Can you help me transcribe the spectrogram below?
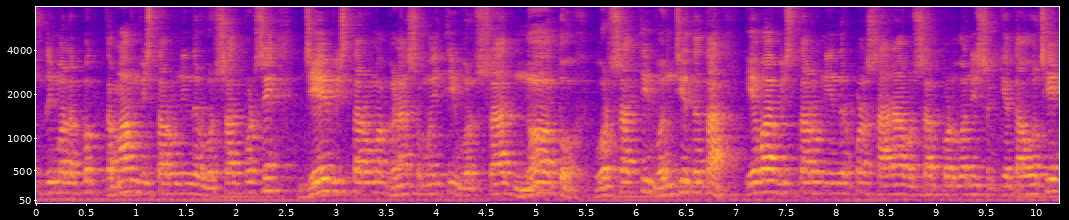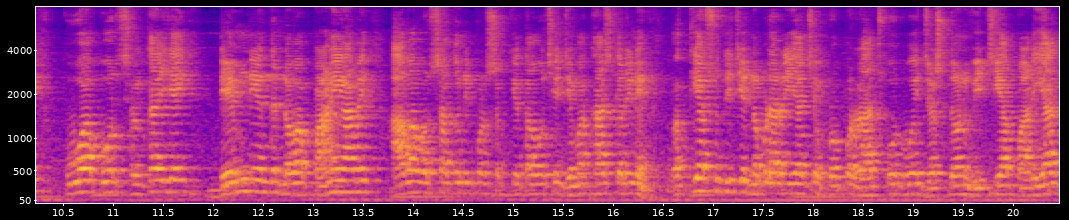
સુધીમાં લગભગ તમામ વિસ્તારોની અંદર વરસાદ પડશે. જે વિસ્તારોમાં ઘણા સમયથી વરસાદ ન હતો, વરસાદથી વંચિત હતા, એવા વિસ્તારોની અંદર પણ સારા વરસાદ પડવાની શક્યતાઓ છે. કુવા બોર છલકાઈ જાય ડેમની અંદર નવા પાણી આવે, આવા વરસાદોની પણ શક્યતાઓ છે, જેમાં ખાસ કરીને અત્યાર સુધી જે નબળા રહ્યા છે પ્રોપર રાજકોટ હોય, જસદણ, વિછિયા પાળિયાદ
